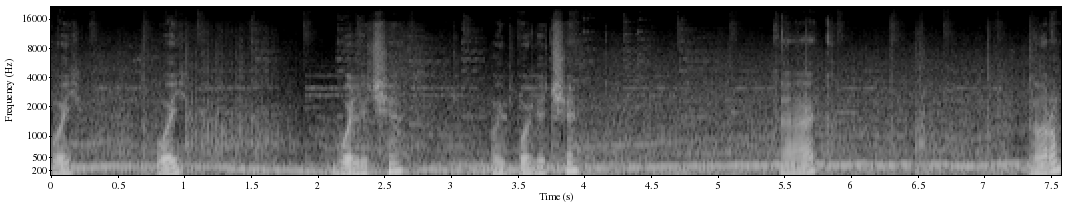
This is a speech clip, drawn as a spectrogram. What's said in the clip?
Ой. Ой. Боляче. Ой, боляче. Так. Норм.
